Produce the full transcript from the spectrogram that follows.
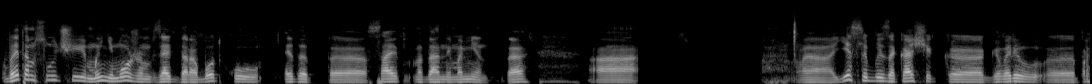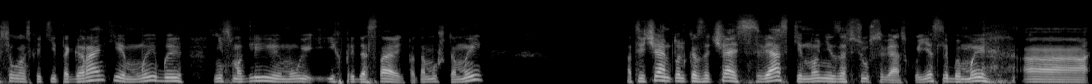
в этом случае мы не можем взять доработку этот э, сайт на данный момент. Да? А, а, если бы заказчик э, говорил, э, просил у нас какие-то гарантии, мы бы не смогли ему их предоставить, потому что мы отвечаем только за часть связки, но не за всю связку. Если бы мы а,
